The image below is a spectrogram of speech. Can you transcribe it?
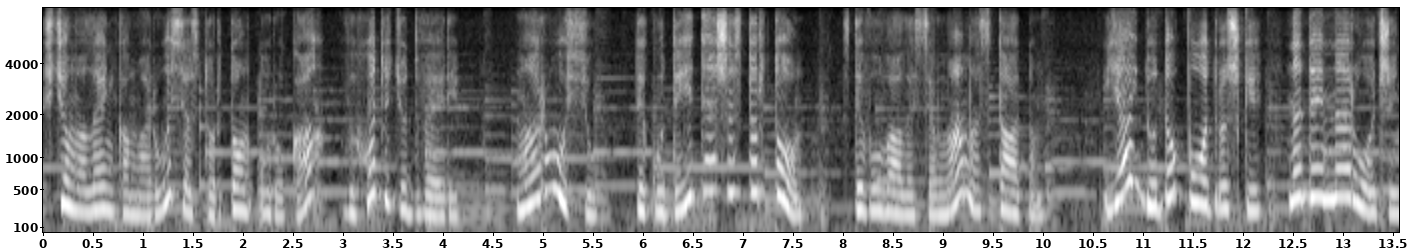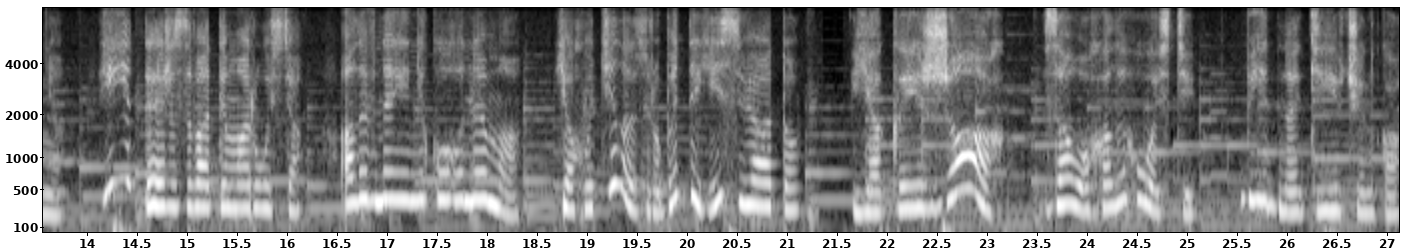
що маленька Маруся з тортом у руках виходить у двері. Марусю, ти куди йдеш із тортом? здивувалася мама з татом. Я йду до подружки на день народження. Її теж звати Маруся, але в неї нікого нема. Я хотіла зробити їй свято. Який жах! заохали гості. Бідна дівчинка,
